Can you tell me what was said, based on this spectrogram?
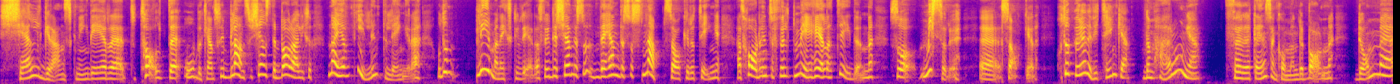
källgranskning, det är eh, totalt eh, obekant. Så ibland så känns det bara liksom, nej jag vill inte längre. Och då blir man exkluderad. För det, kändes, det händer så snabbt saker och ting. Att har du inte följt med hela tiden så missar du eh, saker. Och då började vi tänka, de här unga för ett ensamkommande barn, de, eh,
